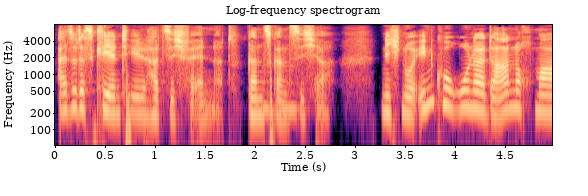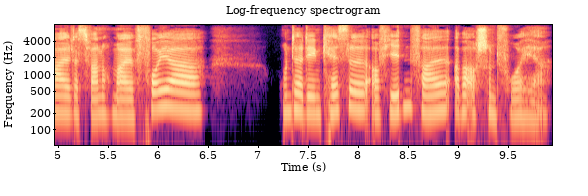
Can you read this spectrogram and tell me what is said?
Also das Klientel hat sich verändert, ganz, mhm. ganz sicher. Nicht nur in Corona, da nochmal, das war nochmal Feuer unter den Kessel auf jeden Fall, aber auch schon vorher.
